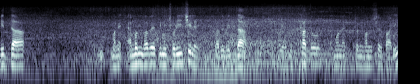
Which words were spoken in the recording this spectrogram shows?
বিদ্যা মানে এমনভাবে তিনি ছড়িয়েছিলেন, জাদুবিদ্যা, যে বিখ্যাত এমন একজন মানুষের বাড়ি।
